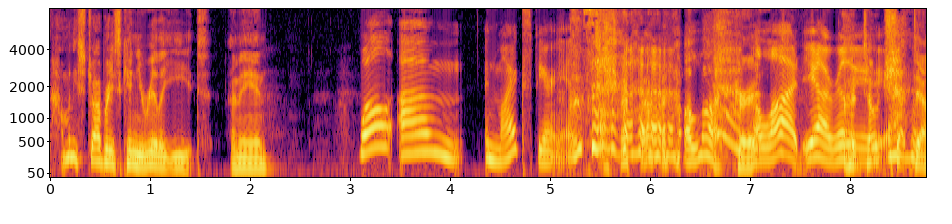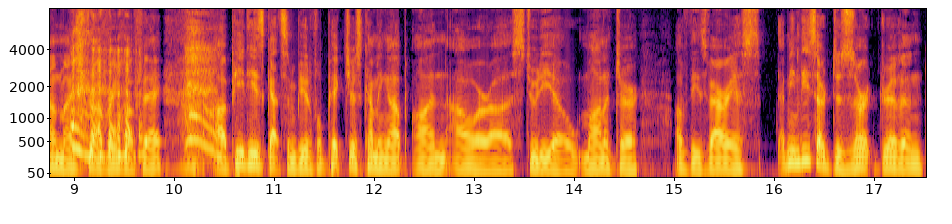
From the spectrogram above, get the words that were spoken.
how many strawberries can you really eat? I mean, Well, um, in my experience, a lot, Kurt. a lot. Yeah, really. Don't shut down my strawberry buffet. Uh, PT's got some beautiful pictures coming up on our uh, studio monitor of these various. I mean, these are dessert driven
